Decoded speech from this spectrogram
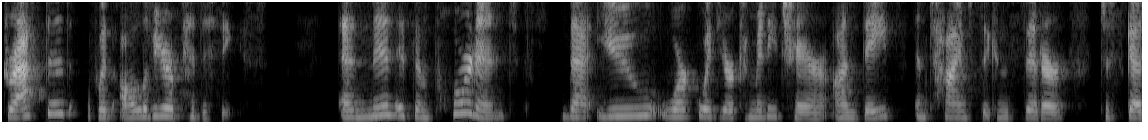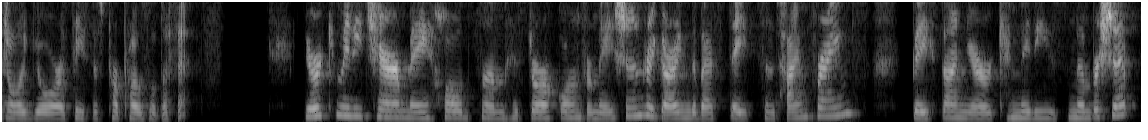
drafted with all of your appendices. And then it's important that you work with your committee chair on dates and times to consider to schedule your thesis proposal defense. Your committee chair may hold some historical information regarding the best dates and timeframes based on your committee's membership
